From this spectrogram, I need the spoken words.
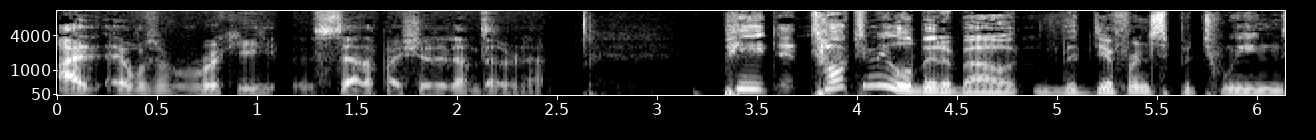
I it was a rookie setup. I should have done better than that. Pete, talk to me a little bit about the difference between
